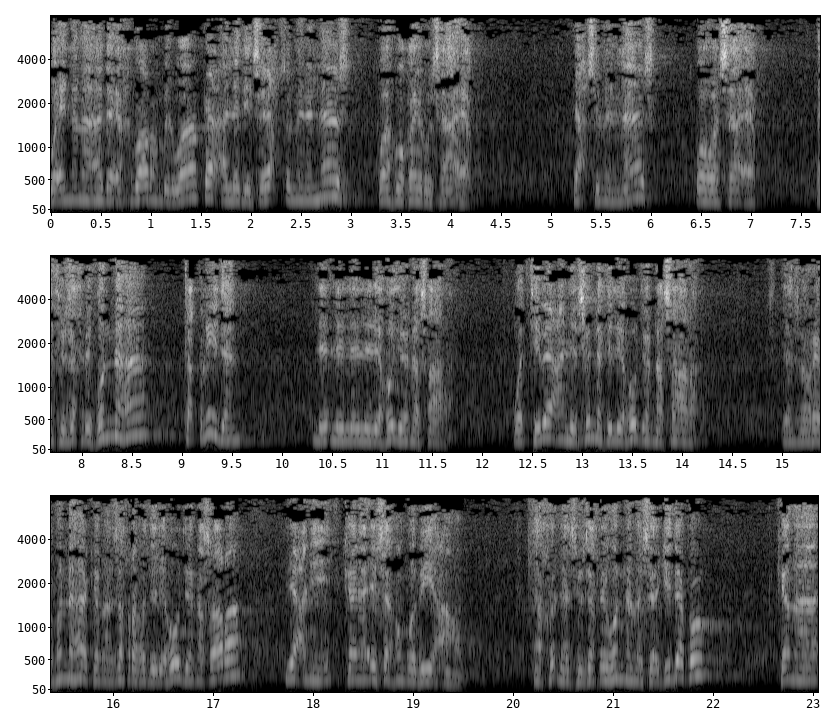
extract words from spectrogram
وإنما هذا إخبار بالواقع الذي سيحصل من الناس وهو غير سائغ يحصل من الناس وهو سائغ لتزخرفنها تقليدا لليهود والنصارى واتباعا لسنة اليهود والنصارى. لتزخرفنها كما زخرفت اليهود والنصارى يعني كنائسهم وبيعهم. لتزخرفن مساجدكم كما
